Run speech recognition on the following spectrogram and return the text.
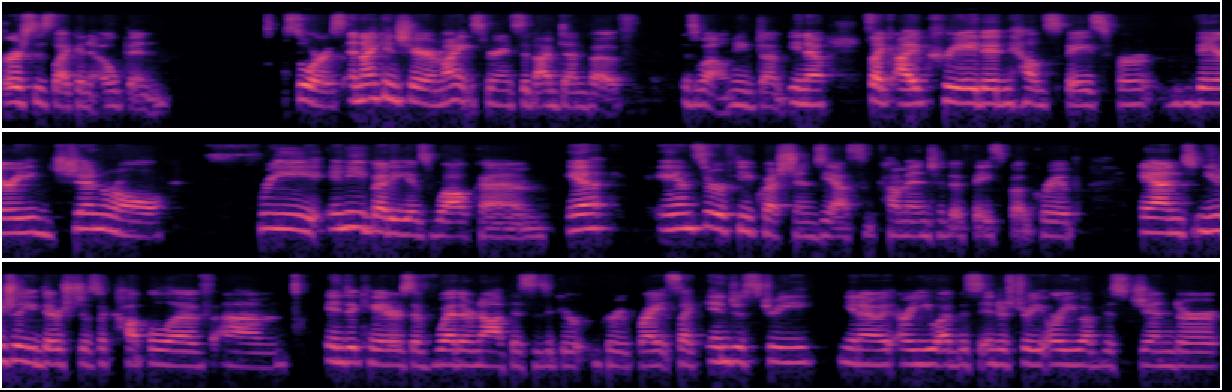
versus like an open source. And I can share in my experience that I've done both as well. And you've done, you know, it's like I've created and held space for very general, free, anybody is welcome. And answer a few questions, yes, and come into the Facebook group. And usually there's just a couple of um, indicators of whether or not this is a group, right? It's like industry, you know, are you of this industry or you of this gender?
